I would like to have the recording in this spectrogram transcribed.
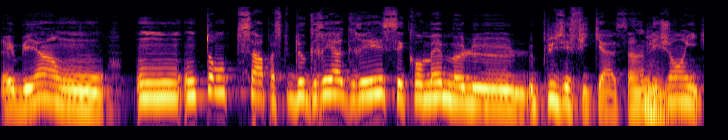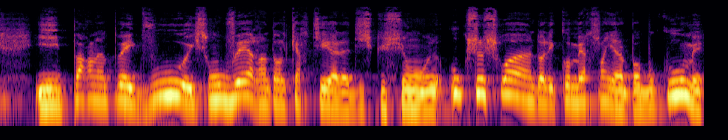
eh bien, on, on, on, tente ça parce que de gré à gré, c'est quand même le, le plus efficace. Hein. Les mmh. gens, ils, ils, parlent un peu avec vous, ils sont ouverts hein, dans le quartier à la discussion, où que ce soit. Hein, dans les commerçants, il y en a pas beaucoup, mais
